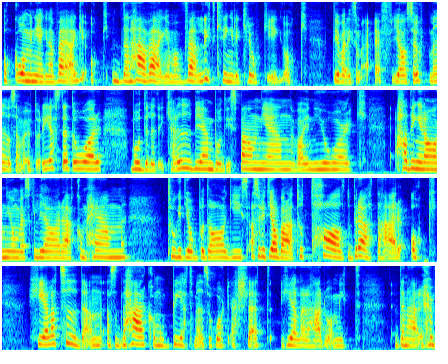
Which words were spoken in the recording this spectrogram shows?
och gå min egna väg. Och den här vägen var väldigt kringelikrokig och det var liksom, F. jag sa upp mig och sen var jag ute och reste ett år, bodde lite i Karibien, bodde i Spanien, var i New York, hade ingen aning om vad jag skulle göra, kom hem, tog ett jobb på dagis. Alltså jag bara totalt bröt det här och hela tiden, alltså det här kom och bet mig så hårt i arslet. Hela det här då, mitt, den här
